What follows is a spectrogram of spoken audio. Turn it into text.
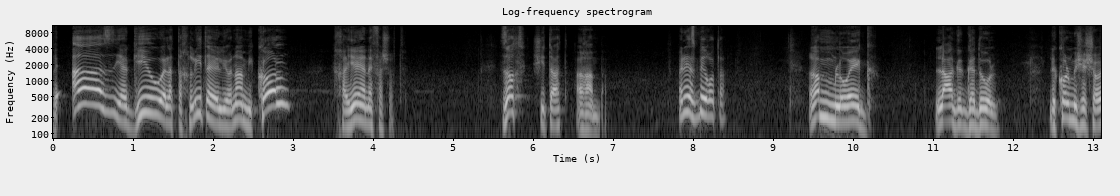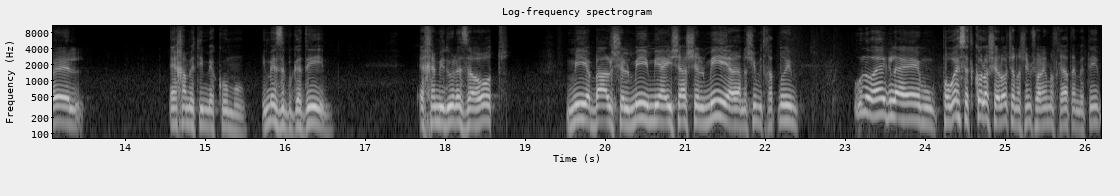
ואז יגיעו אל התכלית העליונה מכל חיי הנפשות. זאת שיטת הרמב"ם. ואני אסביר אותה. הרמב"ם לועג לעג גדול לכל מי ששואל איך המתים יקומו, עם איזה בגדים, איך הם ידעו לזהות מי הבעל של מי, מי האישה של מי, אנשים התחתנו עם הוא לועג להם, הוא פורס את כל השאלות שאנשים שואלים על תחיית המתים.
